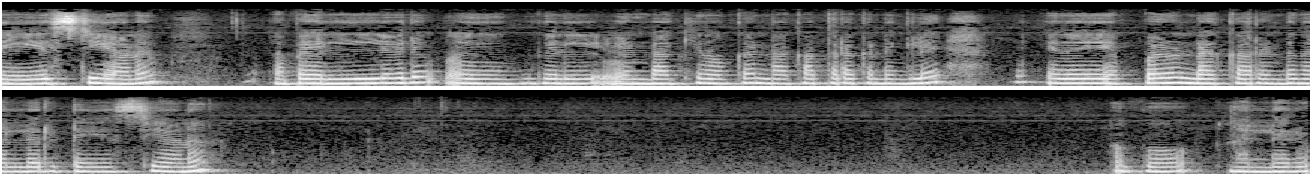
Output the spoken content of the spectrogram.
ടേസ്റ്റിയാണ്. അപ്പോൾ എല്ലാവരും ഉണ്ടാക്കി നോക്കുക ഉണ്ടാക്കാത്തവരൊക്കെ ഉണ്ടെങ്കിൽ ഇത് എപ്പോഴും ഉണ്ടാക്കാറുണ്ട്. നല്ലൊരു ടേസ്റ്റിയാണ്. അപ്പോൾ നല്ലൊരു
